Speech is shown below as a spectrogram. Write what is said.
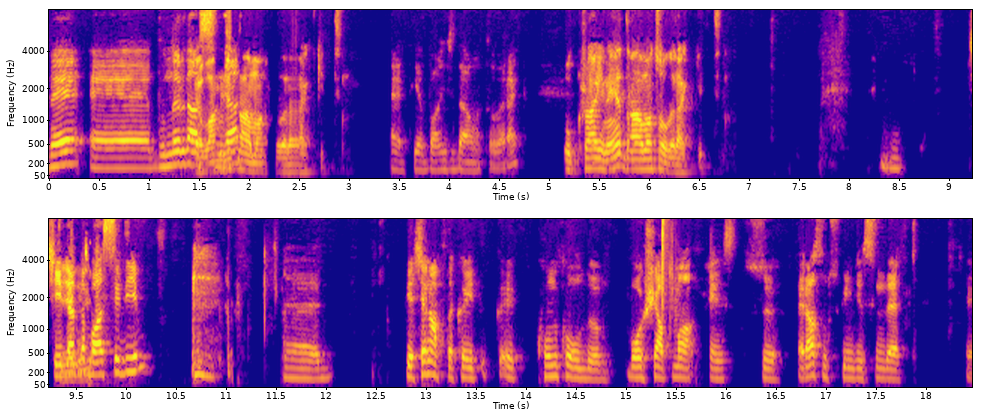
Ve e, bunları da aslında Yabancı damat olarak gittin. evet yabancı damat olarak Ukrayna'ya damat olarak gittin. şeyden de bahsedeyim. E, geçen hafta kayıt e, konuk olduğum Boş Yapma Enstitüsü Erasmus güncesinde e,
